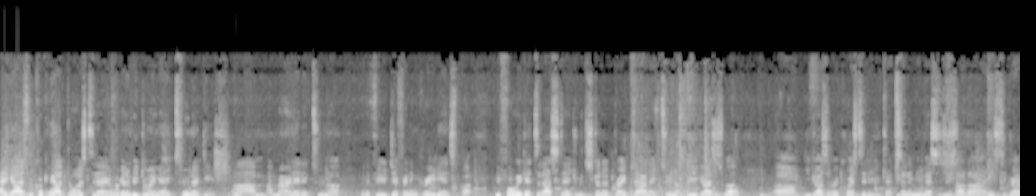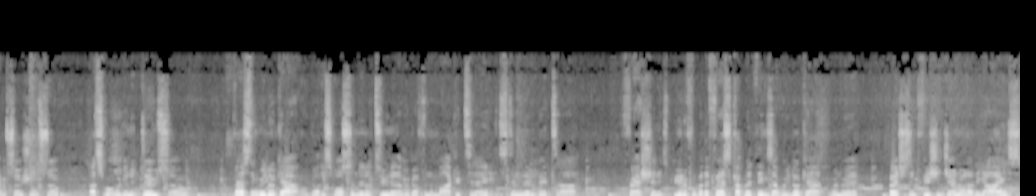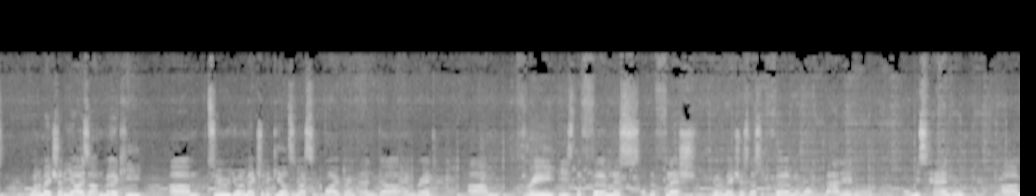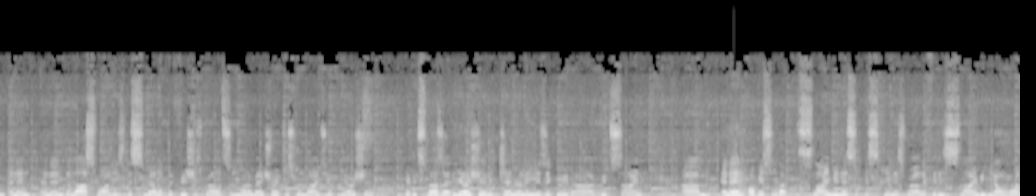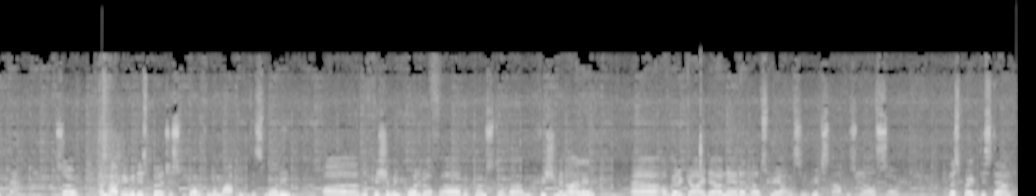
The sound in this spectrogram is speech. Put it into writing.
Hey guys, we're cooking outdoors today. We're going to be doing a tuna dish, um, a marinated tuna with a few different ingredients. But before we get to that stage, we're just going to break down a tuna for you guys as well. Um, you guys have requested it. You kept sending me messages on uh, Instagram, social, so that's what we're going to do. So first thing we look at, we've got this awesome little tuna that we got from the market today. It's still a little bit uh, fresh and it's beautiful. But the first couple of things that we look at when we're purchasing fish in general are the eyes. We want to make sure the eyes aren't murky. Um, two, you want to make sure the gills are nice and vibrant and uh, and red. Um, three is the firmness of the flesh. You want to make sure it's nice and firm or not battered or, or mishandled. Um, and then and then the last one is the smell of the fish as well. So you want to make sure it just reminds you of the ocean. If it smells like the ocean, it generally is a good uh, good sign. Um, and then obviously like the sliminess of the skin as well. If it is slimy, you don't want that. So I'm happy with this purchase. We got it from the market this morning. Uh, the fishermen caught it off uh, the coast of um, Fisherman Island. Uh, I've got a guy down there that helps me out with some good stuff as well. So let's break this down.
